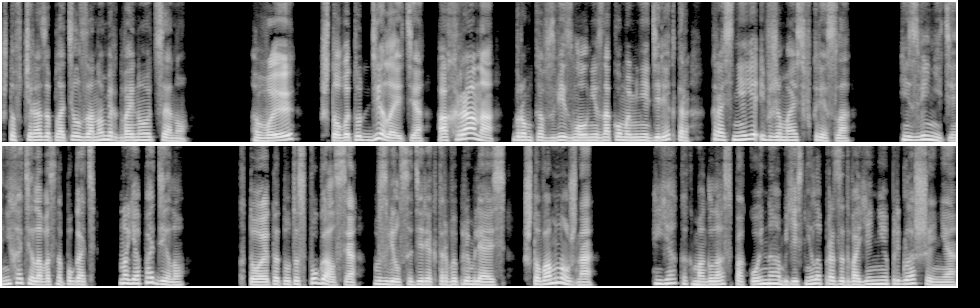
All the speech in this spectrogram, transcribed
что вчера заплатил за номер двойную цену. «Вы? Что вы тут делаете? Охрана!» громко взвизгнул незнакомый мне директор, краснея и вжимаясь в кресло. «Извините, не хотела вас напугать, но я по делу». «Кто это тут испугался?» — взвился директор, выпрямляясь. «Что вам нужно?» Я, как могла, спокойно объяснила про задвоение приглашения,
